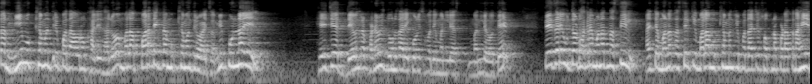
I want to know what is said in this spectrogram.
तर मी मुख्यमंत्री पदावरून खाली झालो मला परत एकदा मुख्यमंत्री व्हायचं. मी पुन्हा येईल. हे जे देवेंद्र फडणवीस दोन हजार एकोणीसमध्ये म्हणले अस- म्हणले होते ते जरी उद्धव ठाकरे म्हणत नसतील आणि ते म्हणत असतील की मला मुख्यमंत्री पदाचे स्वप्न पडत नाहीत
